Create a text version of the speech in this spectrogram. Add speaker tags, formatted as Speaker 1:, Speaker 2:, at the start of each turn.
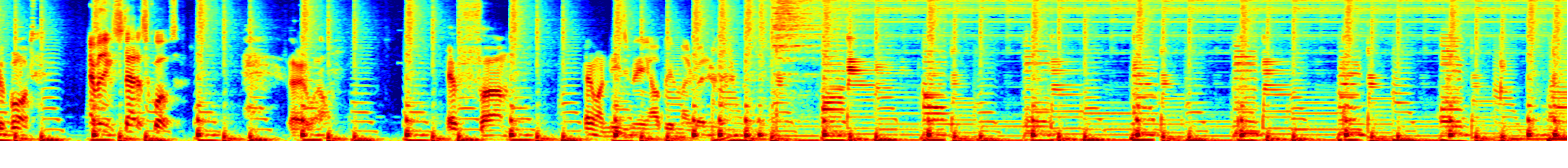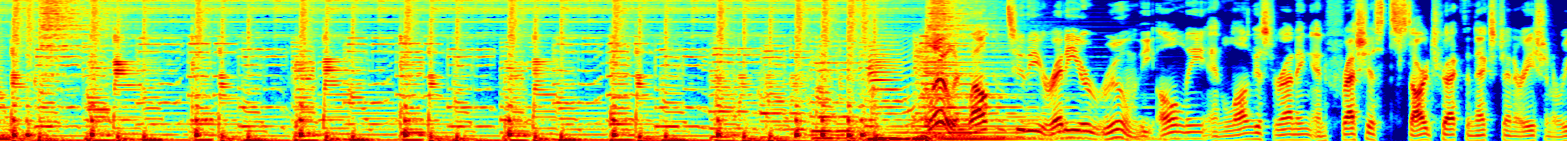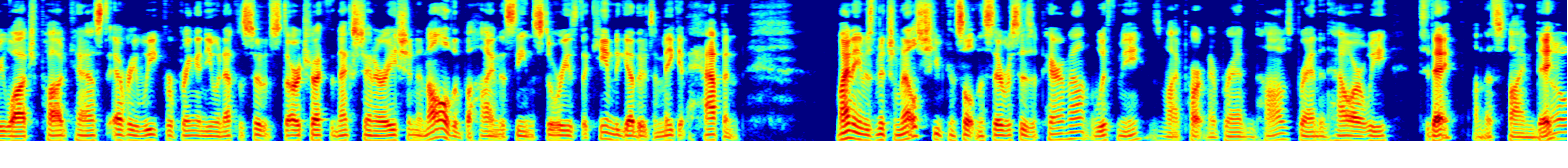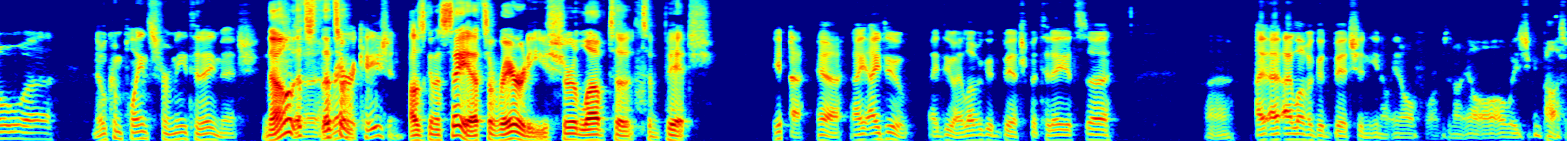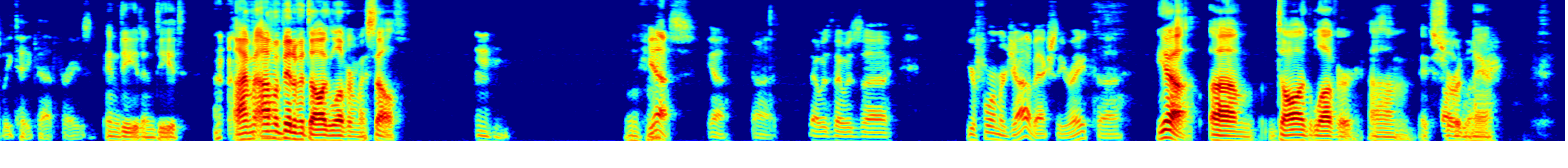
Speaker 1: Report.
Speaker 2: Everything's status quo, sir.
Speaker 1: Very well. If, um, anyone needs me, I'll be in my ready room.
Speaker 3: To the Readier Room, the only and longest running and freshest Star Trek The Next Generation rewatch podcast. Every week, we're bringing you an episode of Star Trek The Next Generation and all the behind the scenes stories that came together to make it happen. My name is Mitchell Mills, Chief Consultant of Services at Paramount. With me is my partner, Brandon Hobbs. Brandon, how are we today on this fine day?
Speaker 4: No, uh, no complaints from me today, Mitch.
Speaker 3: No,
Speaker 4: This
Speaker 3: that's that's
Speaker 4: a rare
Speaker 3: a.
Speaker 4: occasion.
Speaker 3: I was gonna say that's a rarity. You sure love to to bitch.
Speaker 4: Yeah, yeah, I, I do, I do. I love a good bitch, but today it's uh, uh, I, I love a good bitch in you know in all forms and all, ways you can possibly take that phrase.
Speaker 3: Indeed, indeed. I'm I'm a bit of a dog lover myself.
Speaker 4: hmm
Speaker 3: Mhm.
Speaker 4: Yes, yeah. Uh, that was that was uh, your former job actually, right? Uh,
Speaker 3: Yeah, um, dog lover, um, extraordinaire.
